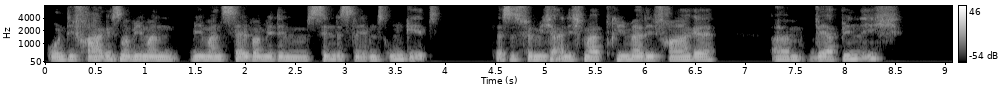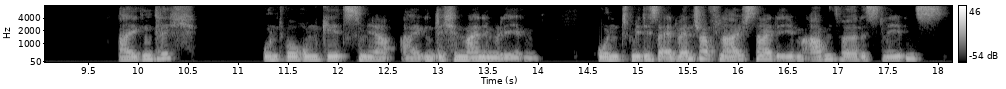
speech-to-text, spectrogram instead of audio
Und die Frage ist nur, wie man, wie man selber mit dem Sinn des Lebens umgeht. Das ist für mich eigentlich mal primär die Frage, ähm, wer bin ich eigentlich und worum geht's mir eigentlich in meinem Leben? Und mit dieser Adventure of Life Seite eben Abenteuer des Lebens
